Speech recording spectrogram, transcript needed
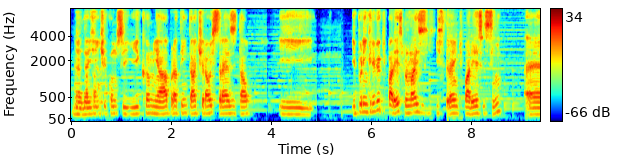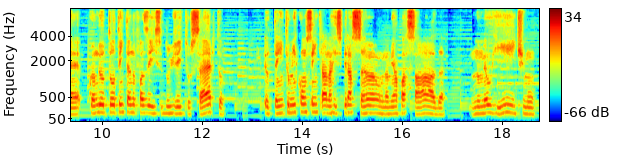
De, da gente conseguir caminhar para tentar tirar o estresse e tal. E, e por incrível que pareça, por mais estranho que pareça, assim, é, quando eu tô tentando fazer isso do jeito certo, eu tento me concentrar na respiração, na minha passada, no meu ritmo.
